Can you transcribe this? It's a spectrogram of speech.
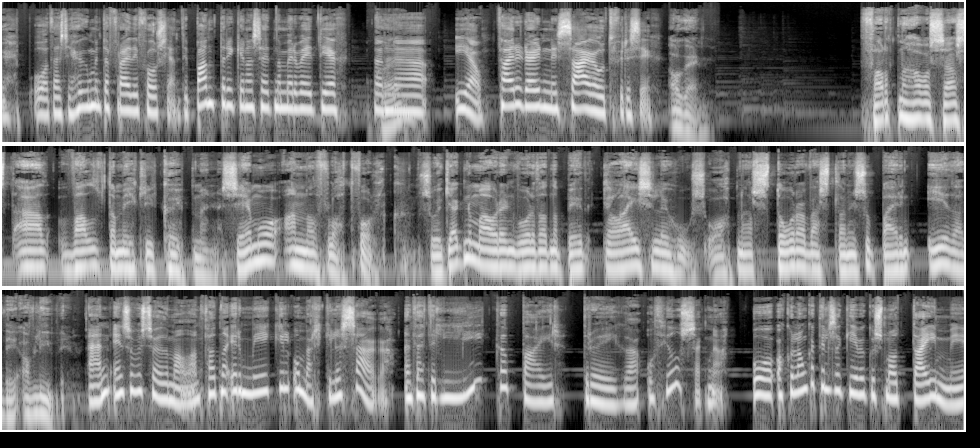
upp og þessi hugmyndafræði fór sér til bandaríkjana setna mér veit ég. Þannig að, já, það er rauninni saga út fyrir sig. Ok. Þarna hafa sest að valda miklir kaupmenn sem og annað flott fólk. Svo í gegnum árin voru þarna byggð glæsileg hús og opnaðar stóra vestlanir svo bærin yðaði af lífi. En eins og við sögðum áðan, þarna er mikil og merkileg saga, en þetta er líka bær, drauga og þjóðsagna. Og okkur langar til þess að gefa ykkur smá dæmi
